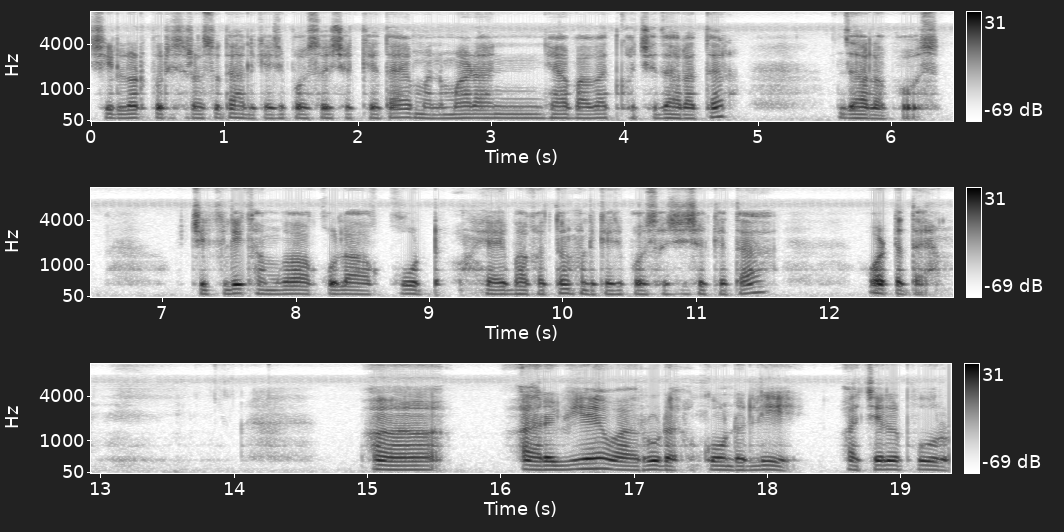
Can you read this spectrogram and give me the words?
शिल्लोड परिसरातसुद्धा हलक्याची पावसाची शक्यता आहे. मनमाड आणि ह्या भागात क्वचित झाला तर झाला पाऊस. चिखली खामगाव अकोला अकोट ह्या भागातून हलक्याची पावसाची शक्यता वाटत आहे. अ, वारुड कोंडली अचलपूर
